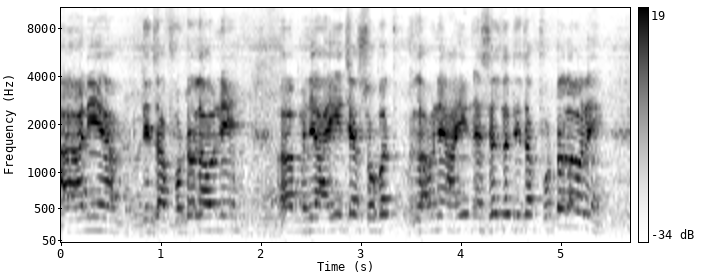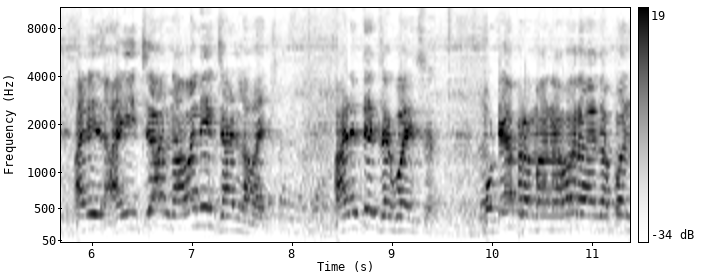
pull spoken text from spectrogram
आणि तिचा फोटो लावणे म्हणजे आईच्या सोबत लावणे आई नसेल तर तिचा फोटो लावणे आणि आईच्या नावाने एक झाड लावायचं आणि ते जगवायचं. मोठ्या प्रमाणावर आज आपण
